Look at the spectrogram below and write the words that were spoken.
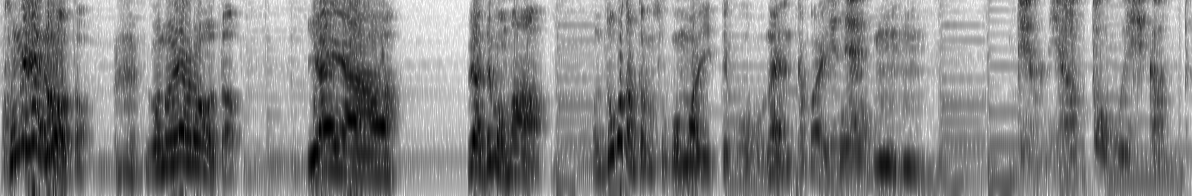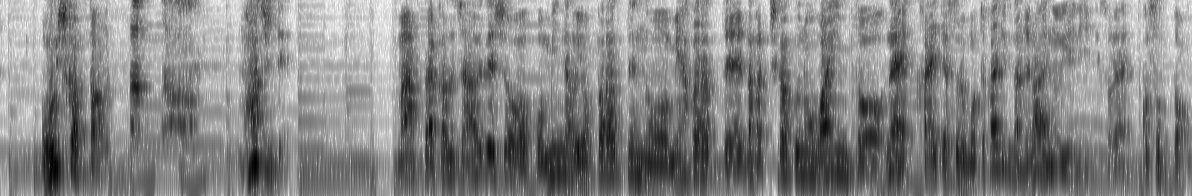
この野郎と。この野郎と。いやいや、いやでもまあ、どこだったの？そこまで行ってこうね、高いこねうんうん。でもね、やっぱ美味しかった。美味しかった？美味しかった。マジで？また、カズちゃん、あれでしょう、こう、みんなが酔っ払ってんのを見計らって、なんか近くのワインとね、変えて、それ持って帰ってきたんじゃないの？家に、それ、こそっと。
